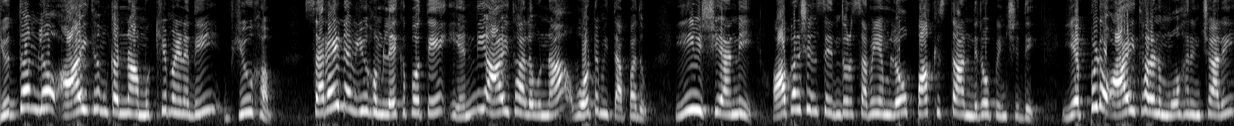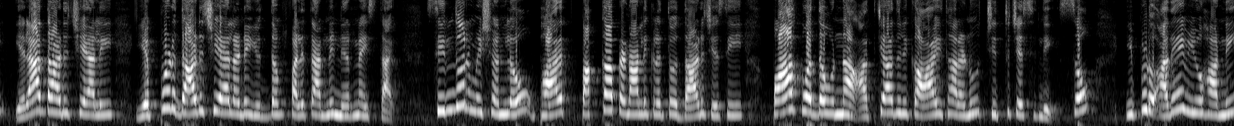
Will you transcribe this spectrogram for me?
యుద్ధంలో ఆయుధం కన్నా ముఖ్యమైనది వ్యూహం. సరైన వ్యూహం లేకపోతే ఎన్ని ఆయుధాలు ఉన్నా ఓటమి తప్పదు. ఈ విషయాన్ని ఆపరేషన్ సింధూర్ సమయంలో పాకిస్తాన్ నిరూపించింది. ఎప్పుడు ఆయుధాలను మోహరించాలి ఎలా దాడి చేయాలి ఎప్పుడు దాడి చేయాలనే యుద్ధం ఫలితాన్ని నిర్ణయిస్తాయి. సింధూర్ మిషన్లో భారత్ పక్కా ప్రణాళికలతో దాడి చేసి పాక్ వద్ద ఉన్న అత్యాధునిక ఆయుధాలను చిత్తు చేసింది. సో ఇప్పుడు అదే వ్యూహాన్ని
